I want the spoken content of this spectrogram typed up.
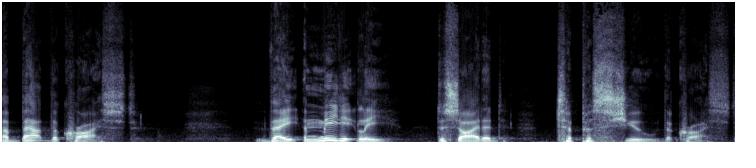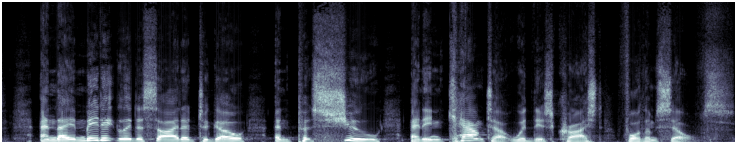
about the Christ, they immediately decided to pursue the Christ. And they immediately decided to go and pursue an encounter with this Christ for themselves.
